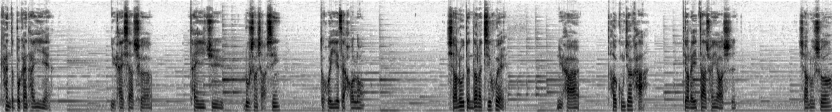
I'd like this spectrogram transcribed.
看都不看他一眼；女孩下车，他一句“路上小心”都会噎在喉咙。小鹿等到了机会，女孩掏公交卡。掉了一大串钥匙。小鹿说：“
